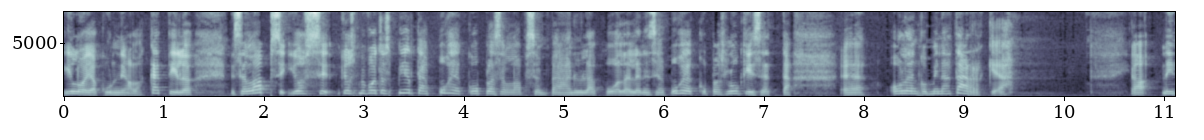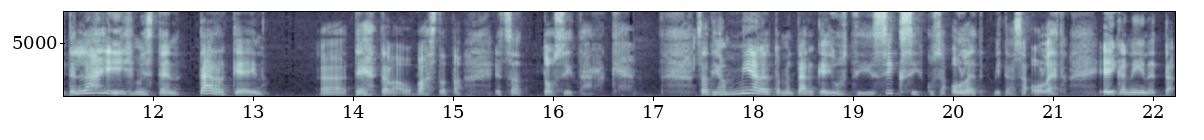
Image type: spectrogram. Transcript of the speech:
ilo ja kunnialla kätilö, niin se lapsi, jos, jos me voitaisiin piirtää puhekupla sen lapsen pään yläpuolelle, niin siellä puhekuplassa lukisi, että ä, olenko minä tärkeä. Ja niiden lähi-ihmisten tärkein tehtävä on vastata, että sä oot tosi tärkeä. Sä oot ihan mielettömän tärkeä just siksi, kun sä olet, mitä sä olet. Eikä niin, että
